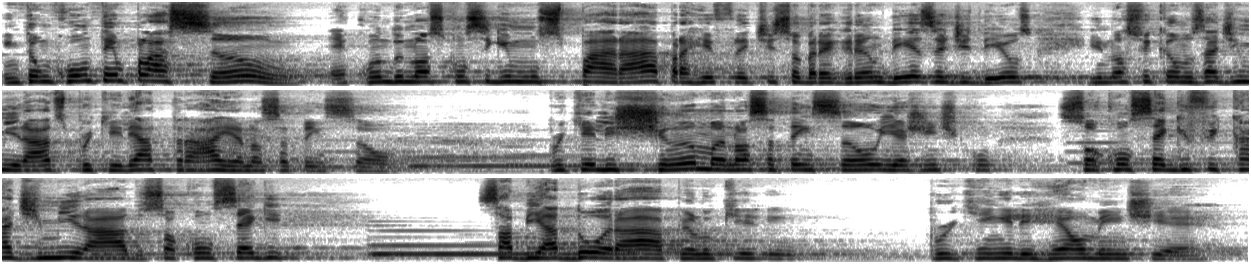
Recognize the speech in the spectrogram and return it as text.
Então, contemplação é quando nós conseguimos parar para refletir sobre a grandeza de Deus e nós ficamos admirados porque Ele atrai a nossa atenção, porque Ele chama a nossa atenção e a gente só consegue ficar admirado, só consegue, sabe, adorar pelo que por quem Ele realmente é.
